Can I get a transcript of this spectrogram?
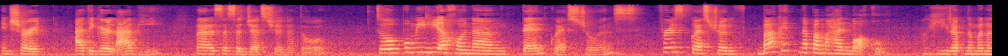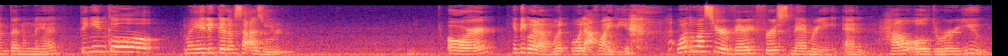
in short, Ate Girl Abby, para sa suggestion na to. So, pumili ako ng 10 questions. First question, bakit napamahal mo ako? Ang hirap naman ng tanong na yan. Tingin ko, mahilig ka lang sa azul? Or, hindi ko alam, wal- wala akong idea. What was your very first memory and how old were you?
